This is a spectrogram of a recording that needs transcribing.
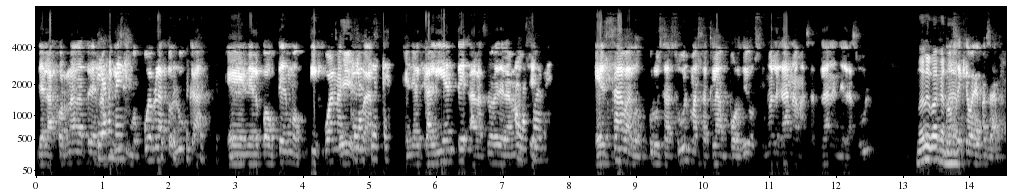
de la jornada 3, Viernes. rapidísimo. Puebla, Toluca, en el Cuauhtémoc, Tijuana, Sí. Chivas, 7, en el Caliente a las 9 de la a las noche. 9. El sábado, Cruz Azul, Mazatlán. Por Dios, si no le gana Mazatlán en el azul, No le va a no ganar. sé qué vaya a pasar.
